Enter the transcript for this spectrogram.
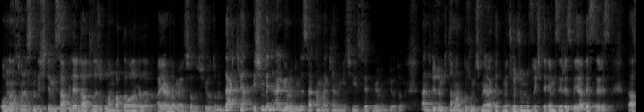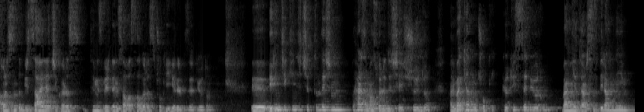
Ondan sonrasında işte misafirlere dağıtılacak olan baklavaları ayarlamaya çalışıyordum. Derken eşim beni her gördüğünde Serkan ben kendimi hiç iyi hissetmiyorum diyordu. Ben de diyordum ki tamam kuzum hiç merak etme çocuğumuzu işte emziririz veya besleriz. Daha sonrasında bir sahile çıkarız. Temiz bir deniz havası alırız. Çok iyi gelir bize diyordum. Ee, birinci, ikinci çıktığında eşim her zaman söylediği şey şuydu. Hani ben kendimi çok kötü hissediyorum. Ben yetersiz bir anneyim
